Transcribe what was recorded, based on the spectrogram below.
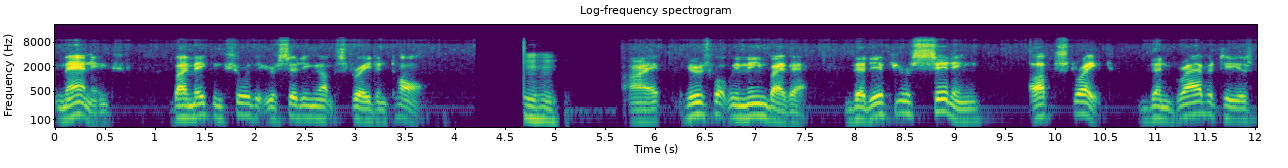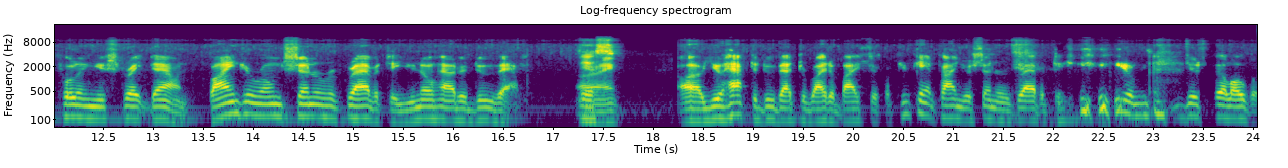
managed by making sure that you're sitting up straight and tall. hmm All right. Here's what we mean by that that if you're sitting up straight, then gravity is pulling you straight down. Find your own center of gravity. You know how to do that. All Yes. right. Uh, you have to do that to ride a bicycle. If you can't find your center of gravity, you just fell over.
